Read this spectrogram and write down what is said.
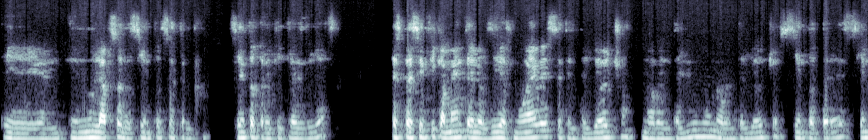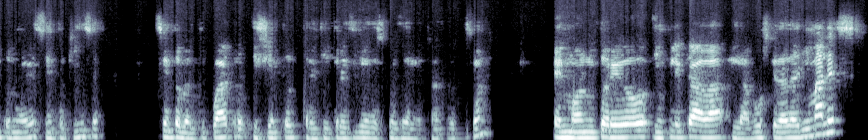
en, un lapso de 133 días, específicamente los días 9, 78, 91, 98, 103, 109, 115, 124 y 133 días después de la transacción. El monitoreo implicaba la búsqueda de animales,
